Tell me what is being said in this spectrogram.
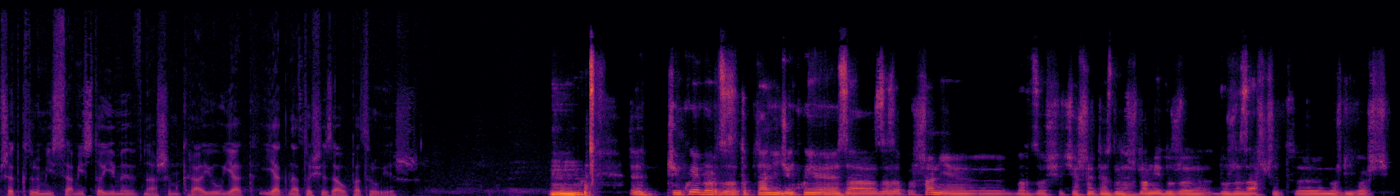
przed którymi sami stoimy w naszym kraju? Jak, jak na to się zaopatrujesz? Mhm. Dziękuję bardzo za to pytanie, dziękuję za, za zaproszenie. Bardzo się cieszę, to jest dla mnie duży, duży zaszczyt, możliwość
